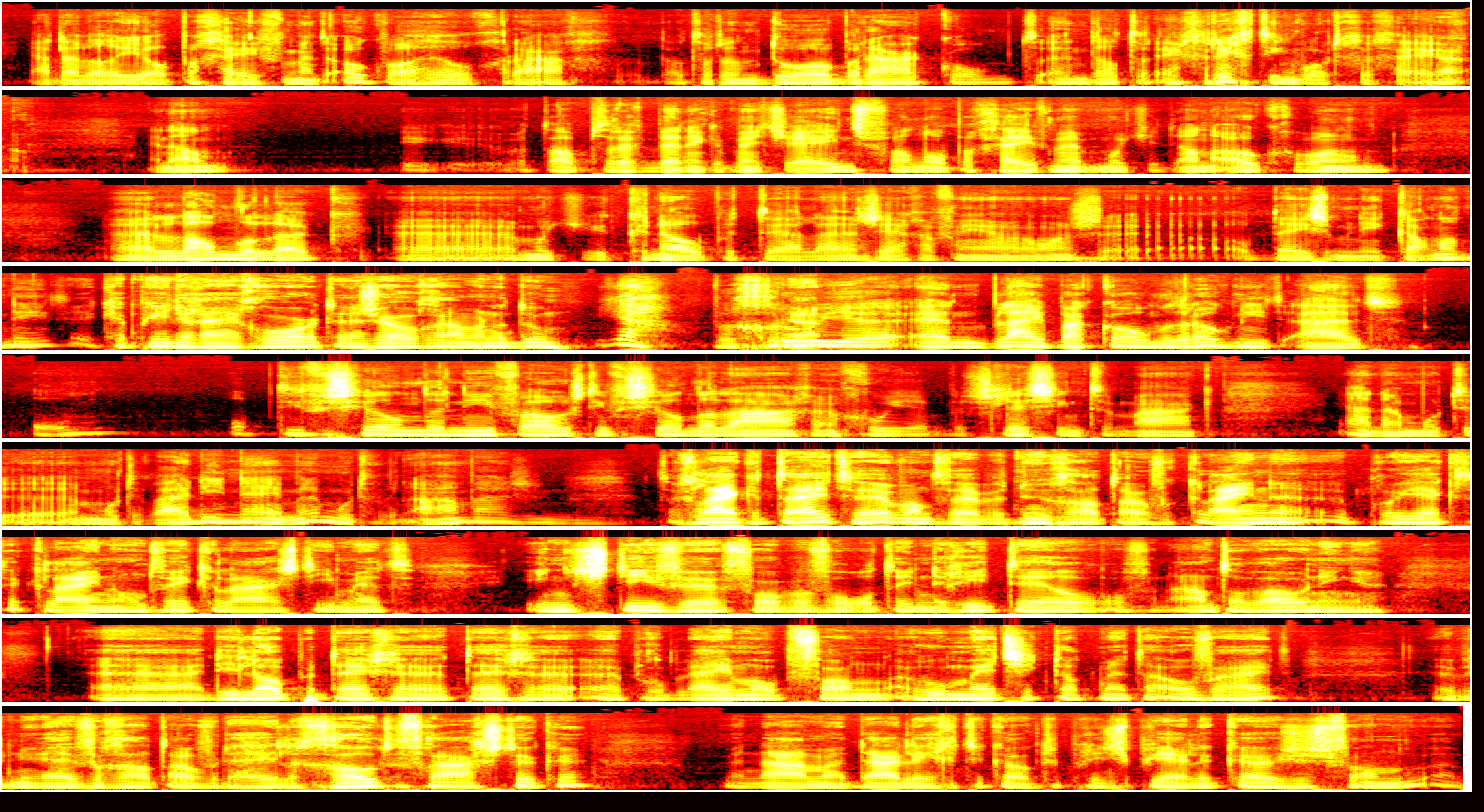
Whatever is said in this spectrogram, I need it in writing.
Ja, dan wil je op een gegeven moment ook wel heel graag dat er een doorbraak komt en dat er echt richting wordt gegeven. Ja. En dan, wat dat betreft ben ik het met je eens van op een gegeven moment moet je dan ook gewoon uh, landelijk uh, moet je je knopen tellen en zeggen van ja, jongens, uh, op deze manier kan het niet. Ik heb iedereen gehoord en zo gaan we het doen. Ja, we groeien ja. en blijkbaar komen we er ook niet uit om op die verschillende niveaus, die verschillende lagen, een goede beslissing te maken. Ja, dan moeten, moeten wij die nemen, moeten we een aanwijzing doen. Tegelijkertijd, hè, want we hebben het nu gehad over kleine projecten, kleine ontwikkelaars die met initiatieven voor bijvoorbeeld in de retail of een aantal woningen, die lopen tegen, tegen problemen op van hoe match ik dat met de overheid. We hebben het nu even gehad over de hele grote vraagstukken. Met name daar liggen natuurlijk ook de principiële keuzes van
